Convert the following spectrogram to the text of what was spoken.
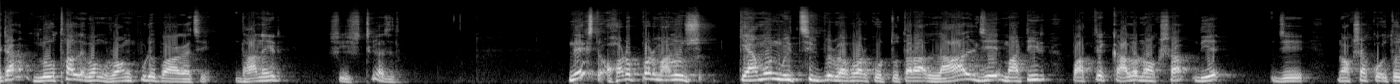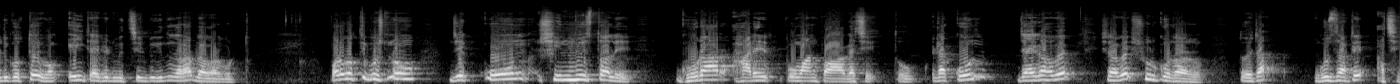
এটা লোথাল এবং রংপুরে পাওয়া গেছে, ধানের শীষ, ঠিক আছে। নেক্সট হরপ্পার মানুষ কেমন মৃৎশিল্পের ব্যবহার করত, তারা লাল যে মাটির পাত্রে কালো নকশা দিয়ে যে নকশা তৈরি করত এবং এই টাইপের মৃৎশিল্পী কিন্তু তারা ব্যবহার করত। পরবর্তী প্রশ্ন যে কোন সিন্ধু স্থলে ঘোড়ার হাড়ের প্রমাণ পাওয়া গেছে? তো এটা কোন জায়গা হবে? সেটা হবে সুরকোদারও তো এটা গুজরাটে আছে।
